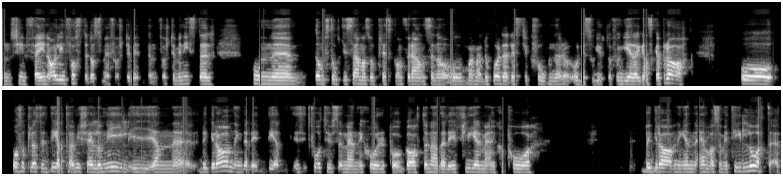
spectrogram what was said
från Sinn Féin, Arlene Foster då, som är förste, den första minister, hon, eh, de stod tillsammans på presskonferensen och, man hade hårda restriktioner och det såg ut att fungera ganska bra. Och, och så plötsligt deltar Michelle O'Neill i en eh, begravning där det är 2000 människor på gatorna, där det är fler människor på begravningen än vad som är tillåtet.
